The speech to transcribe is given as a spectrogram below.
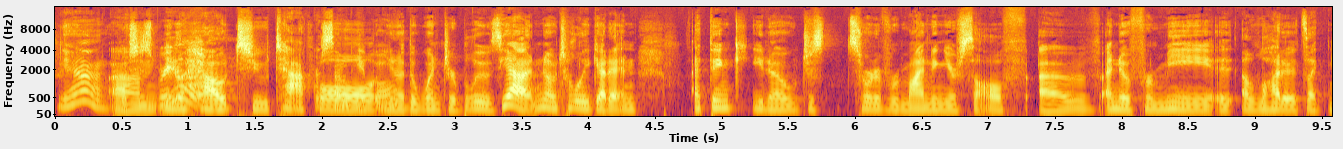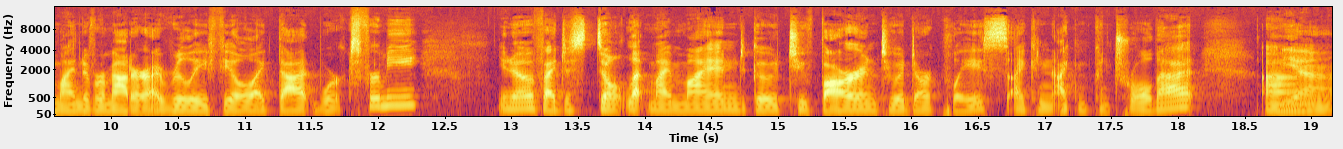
Yeah, which um, is you know how to tackle people. you know the winter blues. Yeah, no, totally get it. And I think you know just sort of reminding yourself of. I know for me, it, a lot of it's like mind over matter. I really feel like that works for me. You know, if I just don't let my mind go too far into a dark place, I can I can control that. Um, Yeah.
